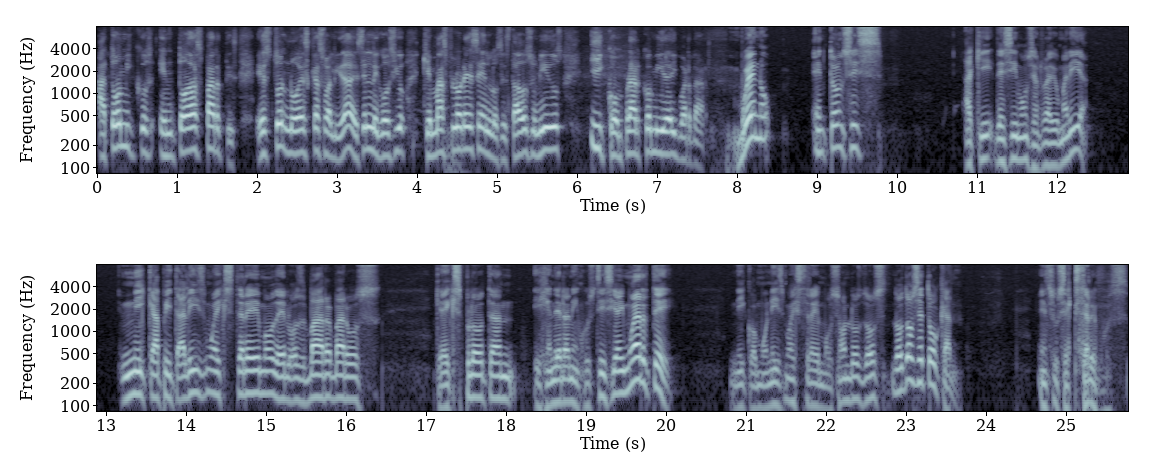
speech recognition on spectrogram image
atómicos en todas partes. Esto no es casualidad, es el negocio que más florece en los Estados Unidos y comprar comida y guardarla. Bueno, entonces, aquí decimos en Radio María, ni capitalismo extremo de los bárbaros que explotan y generan injusticia y muerte, ni comunismo extremo. Son los dos, los dos se tocan en sus extremos.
